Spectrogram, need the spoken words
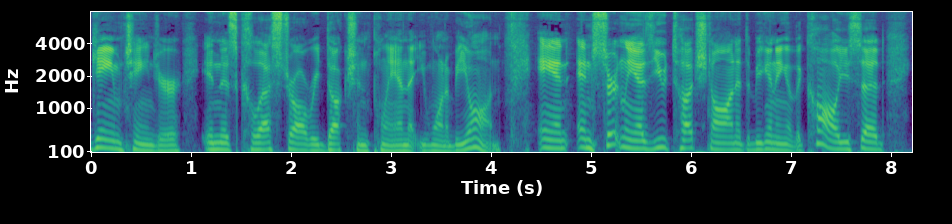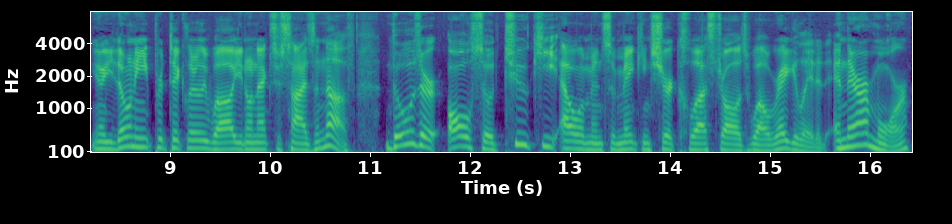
game changer in this cholesterol reduction plan that you want to be on. And and certainly as you touched on at the beginning of the call, you said, you know, you don't eat particularly well, you don't exercise enough. Those are also two key elements of making sure cholesterol is well regulated. And there are more.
